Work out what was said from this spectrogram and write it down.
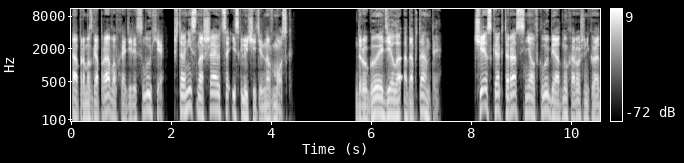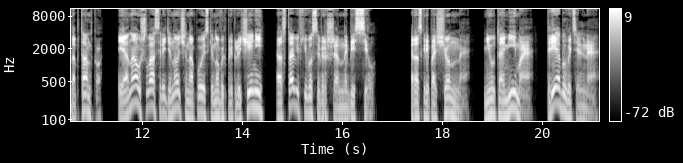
а про мозгоправо входили слухи, что они сношаются исключительно в мозг. Другое дело адаптанты, Чес как-то раз снял в клубе одну хорошенькую адаптантку, и она ушла среди ночи на поиски новых приключений, оставив его совершенно без сил. Раскрепощенная, неутомимая, требовательная.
